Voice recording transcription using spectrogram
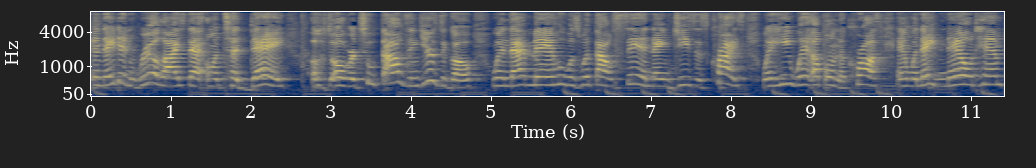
and they didn't realize that on today over 2,000 years ago when that man who was without sin named Jesus Christ, when he went up on the cross and when they nailed him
